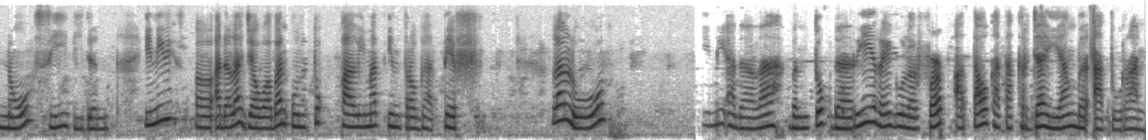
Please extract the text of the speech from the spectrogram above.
no she didn't. Ini uh, adalah jawaban untuk kalimat interrogatif. Lalu ini adalah bentuk dari regular verb atau kata kerja yang beraturan.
